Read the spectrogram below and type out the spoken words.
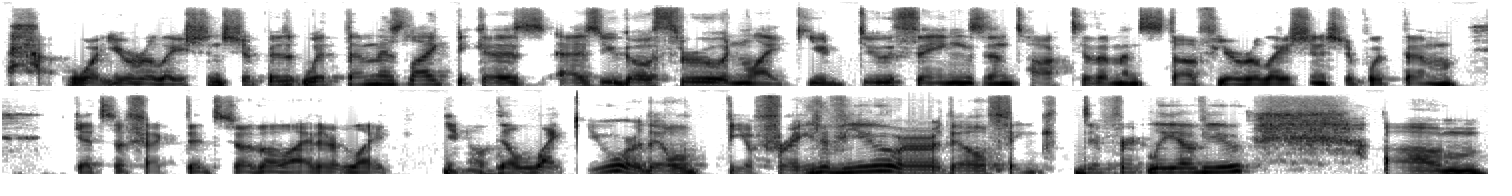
how, what your relationship is, with them is like. Because as you go through and like you do things and talk to them and stuff, your relationship with them gets affected. So they'll either like you know they'll like you, or they'll be afraid of you, or they'll think differently of you. Um,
